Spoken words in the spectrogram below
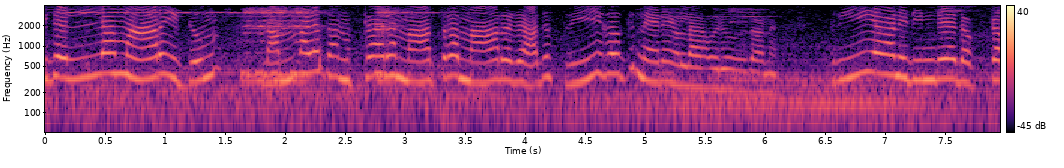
ഇതെല്ലാം മാറിയിട്ടും നമ്മുടെ സംസ്കാരം മാത്രം മാറരുത്. അത് സ്ത്രീകൾക്ക് നേരെയുള്ള ഒരു ഇതാണ്. സ്ത്രീയാണ് ഇതിന്റെതൊക്കെ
